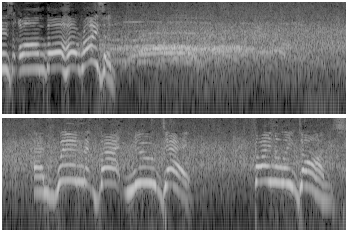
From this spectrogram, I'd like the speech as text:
is on the horizon. And when that new day. Finally dawns,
